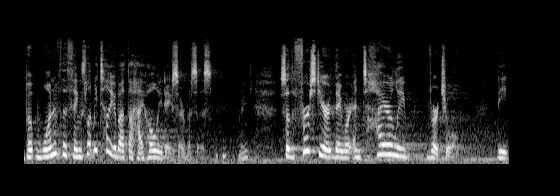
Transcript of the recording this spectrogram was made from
But one of the things, let me tell you about the High Holy Day services. Right? So the first year they were entirely virtual. The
